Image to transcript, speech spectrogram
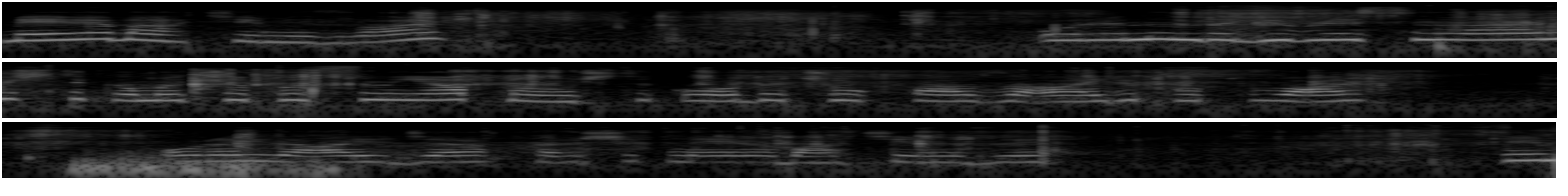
meyve bahçemiz var. Oranın da gübresini vermiştik ama çapasını yapmamıştık. Orada çok fazla ayrı potu var. Orayı da ayrıca karışık meyve bahçemizi hem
